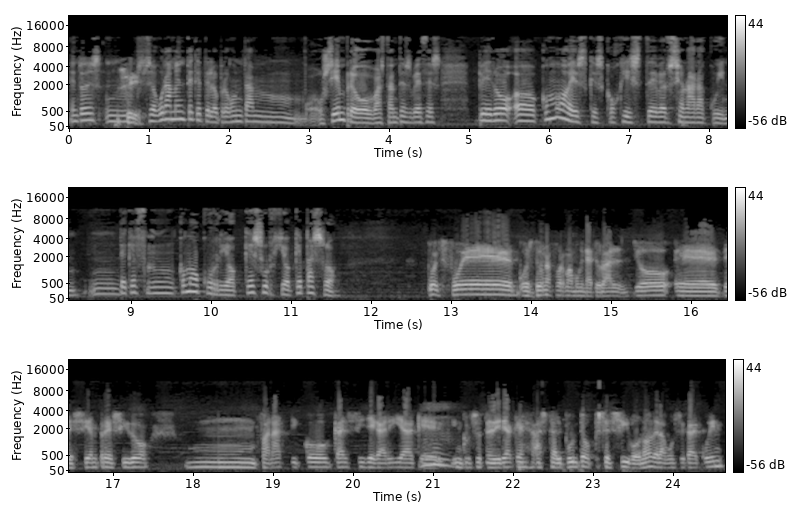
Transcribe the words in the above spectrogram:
Entonces, mm, Sí. seguramente que te lo preguntan o siempre o bastantes veces, pero eh, ¿cómo es que escogiste versionar a Queen? Mm, ¿De qué, mm, ¿Cómo ocurrió? ¿Qué surgió? ¿Qué pasó? Pues fue pues de una forma muy natural. Yo eh, de siempre he sido fanático, casi llegaría que Mm. incluso te diría que hasta el punto obsesivo, ¿no? De la música de Queen,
